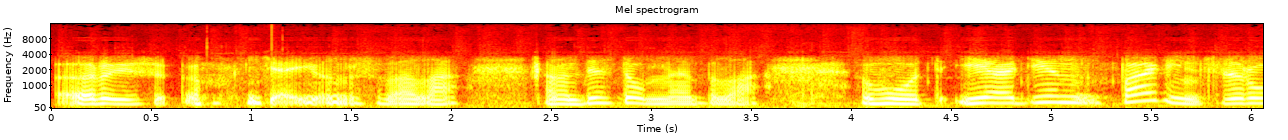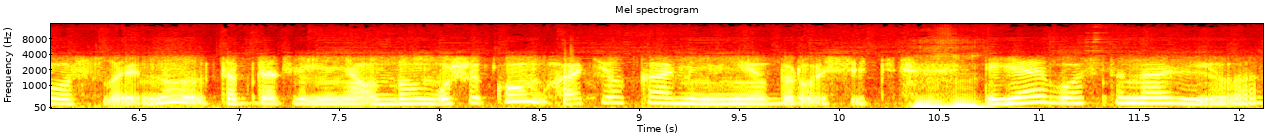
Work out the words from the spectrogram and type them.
Рыжиком, я ее назвала. Она бездомная была. Вот. И один парень взрослый, ну, тогда для меня он был мужиком, хотел камень в нее бросить. И я его остановила.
